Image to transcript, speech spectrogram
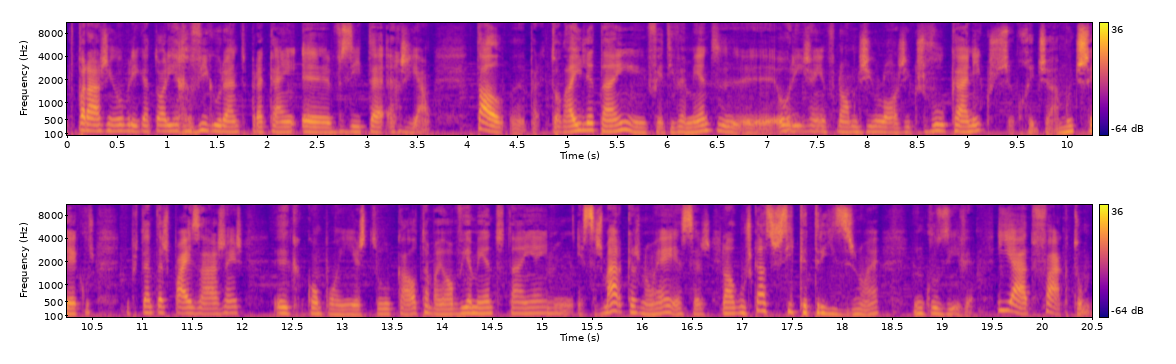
de paragem obrigatória e revigorante para quem uh, visita a região tal. Toda a ilha tem, efetivamente, origem em fenómenos geológicos vulcânicos, ocorridos já há muitos séculos, e, portanto, as paisagens eh, que compõem este local também, obviamente, têm essas marcas, não é? Essas, em alguns casos, cicatrizes, não é? Inclusive. E há, de facto,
